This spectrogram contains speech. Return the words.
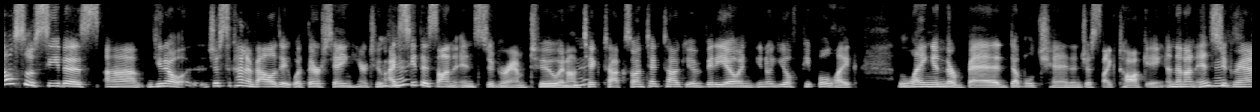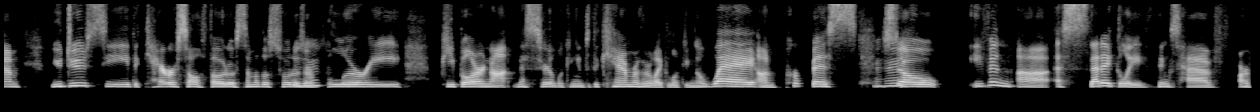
also see this, um, you know, just to kind of validate what they're saying here too. Mm-hmm. I see this on Instagram too and mm-hmm. on TikTok. So on TikTok, you have video and, you know, you have people like laying in their bed, double chin and just like talking. And then on mm-hmm. Instagram, you do see the carousel photos. Some of those photos are mm-hmm. blurry. People are not necessarily looking into the camera. They're like looking away on purpose. Mm-hmm. So even uh, aesthetically, things have, are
